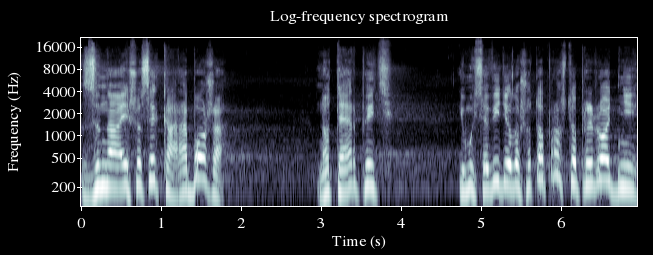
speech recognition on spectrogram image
знає, що це кара Божа, но терпить. Йомуся відділо, що то просто природні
